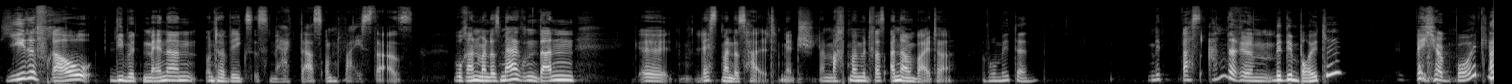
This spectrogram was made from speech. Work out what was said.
Jede Frau, die mit Männern unterwegs ist, merkt das und weiß das. Woran man das merkt. Und dann äh, lässt man das halt, Mensch. Dann macht man mit was anderem weiter. Womit denn? Mit was anderem. Mit dem Beutel? welcher Beutel?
